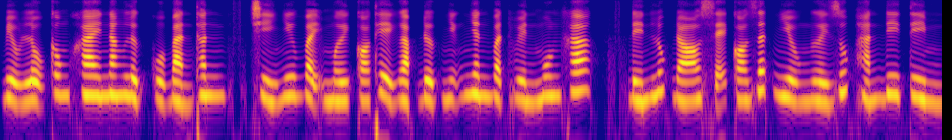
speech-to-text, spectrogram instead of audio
biểu lộ công khai năng lực của bản thân, chỉ như vậy mới có thể gặp được những nhân vật huyền môn khác. Đến lúc đó sẽ có rất nhiều người giúp hắn đi tìm.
